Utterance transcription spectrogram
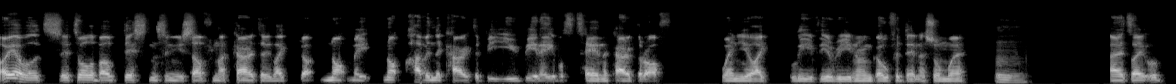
oh yeah, well it's it's all about distancing yourself from that character, like not- make not having the character be you, being able to turn the character off when you like leave the arena and go for dinner somewhere. Mm. And it's like, well,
